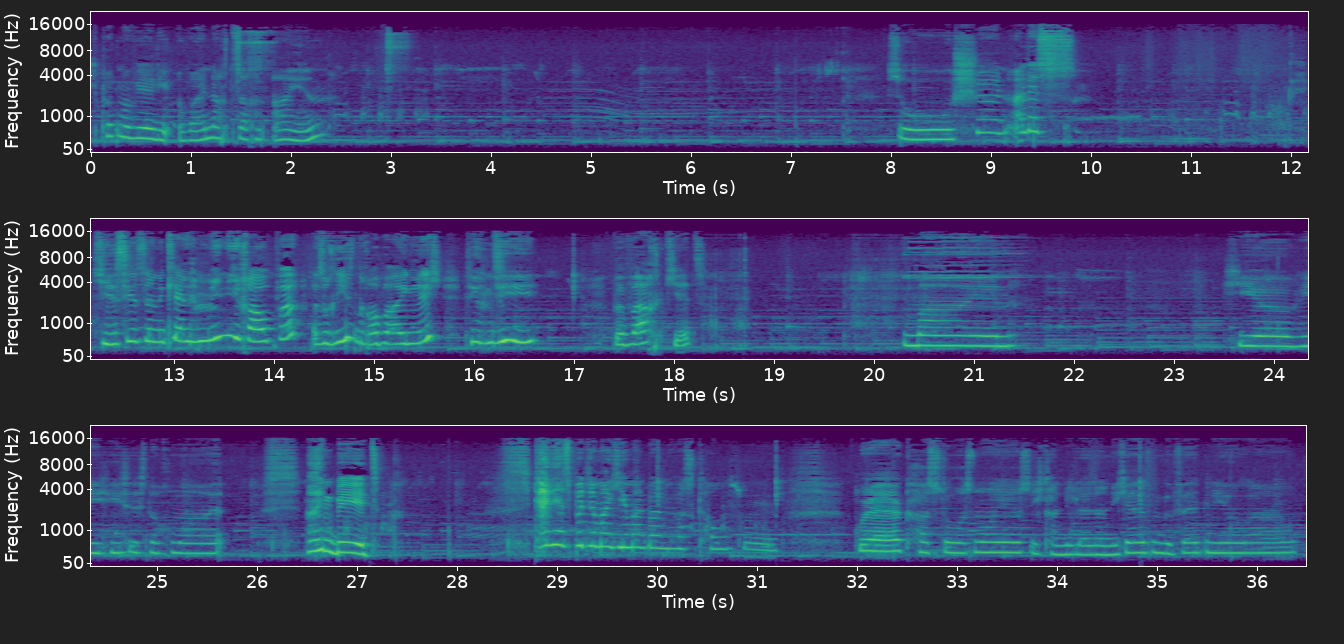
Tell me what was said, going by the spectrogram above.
Ich pack mal wieder die Weihnachtssachen ein. So schön alles. Hier ist jetzt eine kleine Mini-Raupe, also Riesenraupe eigentlich. Die und die bewacht jetzt mein. Hier, wie hieß es nochmal? Mein Beet. Kann jetzt bitte mal jemand bei mir was kaufen? Greg, hast du was Neues? Ich kann dir leider nicht helfen. Gefällt mir. Wow.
